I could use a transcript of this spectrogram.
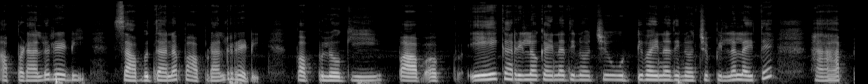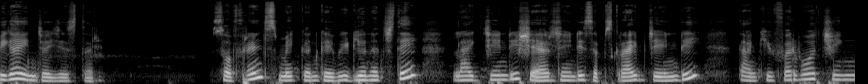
అప్పడాలు రెడీ. సాబుదానా పాపడాలు రెడీ. పప్పులోకి పా ఏ కర్రీలోకైనా తినొచ్చు ఉట్టివైనా తినొచ్చు పిల్లలైతే హ్యాపీగా ఎంజాయ్ చేస్తారు. సో ఫ్రెండ్స్ మీకు కనుక ఈ వీడియో నచ్చితే లైక్ చేయండి షేర్ చేయండి సబ్స్క్రైబ్ చేయండి. Thank you for watching.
